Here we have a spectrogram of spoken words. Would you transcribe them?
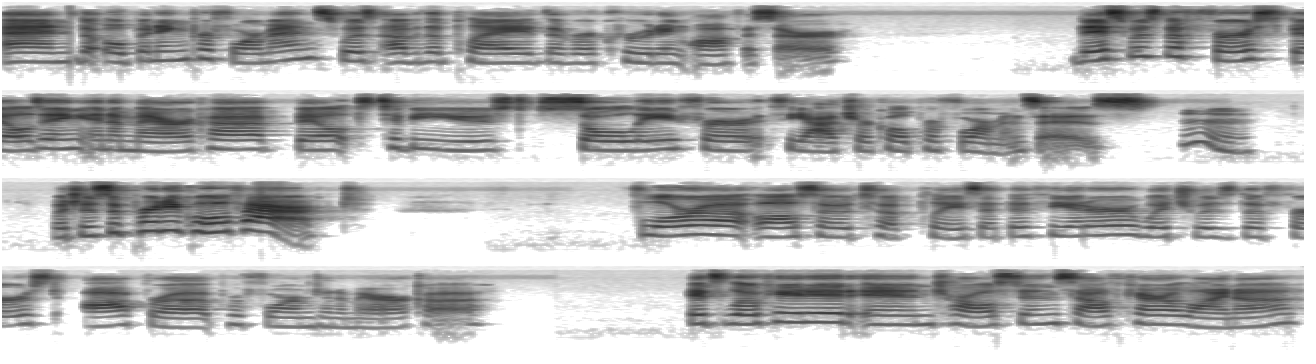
and the opening performance was of the play The Recruiting Officer. This was the first building in America built to be used solely for theatrical performances, Hmm. which is a pretty cool fact. Flora also took place at the theater, which was the first opera performed in America. It's located in Charleston, South Carolina,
